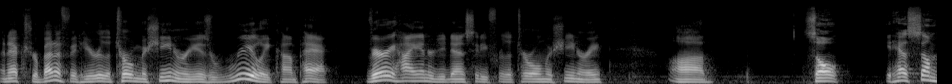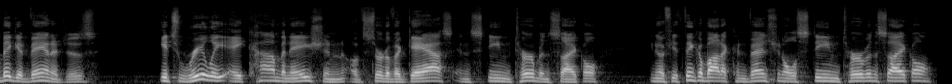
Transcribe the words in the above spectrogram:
an extra benefit here, the turbo machinery is really compact, very high energy density for the turbo machinery. Uh, so it has some big advantages. It's really a combination of sort of a gas and steam turbine cycle. You know, if you think about a conventional steam turbine cycle,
